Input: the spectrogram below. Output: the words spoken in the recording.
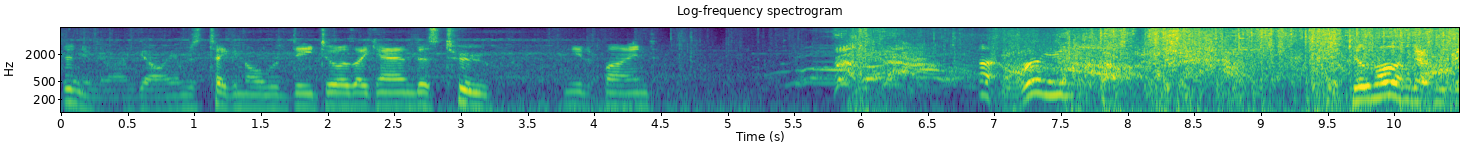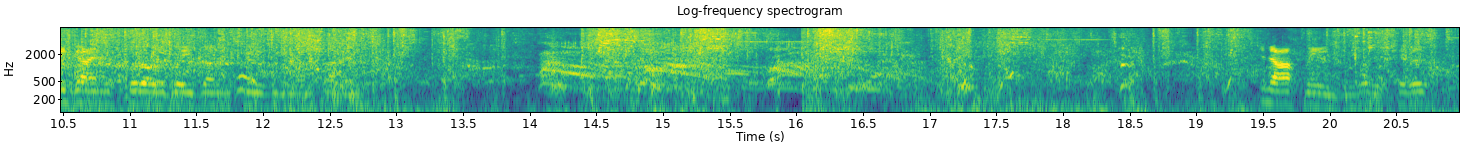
Didn't even know where I'm going. I'm just taking all the detours I can. There's two I need to find. Oh, rude. Kill them all. I'm going to the big guy and just put all the blades on and fuse them on one side. Get off me, you little shitters.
